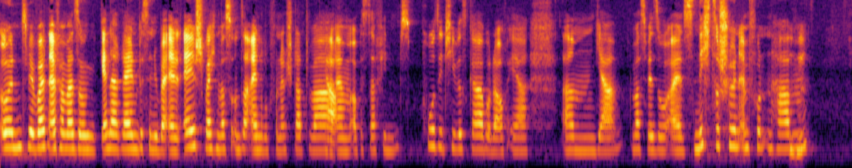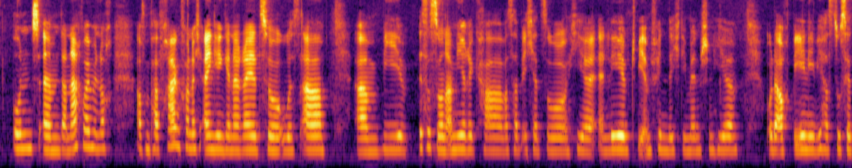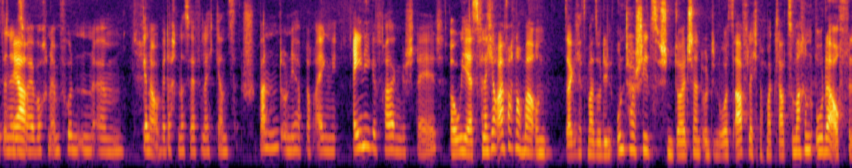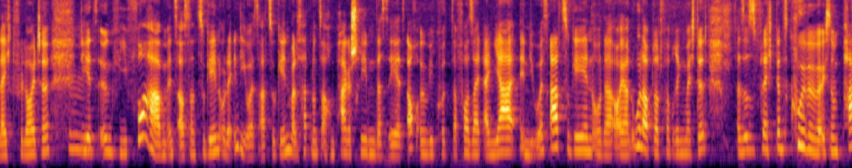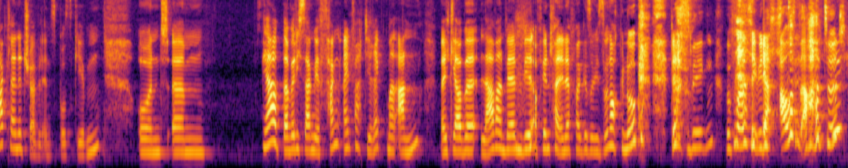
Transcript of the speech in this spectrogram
Und wir wollten einfach mal so generell ein bisschen über LA sprechen, was so unser Eindruck von der Stadt war, ja. ähm, ob es da viel Positives gab oder auch eher, ähm, ja, was wir so als nicht so schön empfunden haben. Mhm. Und ähm, danach wollen wir noch auf ein paar Fragen von euch eingehen, generell zur USA. Ähm, wie ist es so in Amerika? Was habe ich jetzt so hier erlebt? Wie empfinde ich die Menschen hier? Oder auch Beni, wie hast du es jetzt in den ja. zwei Wochen empfunden? Ähm, genau, wir dachten, das wäre vielleicht ganz spannend und ihr habt auch einige Fragen gestellt. Oh yes, vielleicht auch einfach nochmal, um sage ich jetzt mal so, den Unterschied zwischen Deutschland und den USA vielleicht nochmal klar zu machen oder auch vielleicht für Leute, mhm. die jetzt irgendwie vorhaben, ins Ausland zu gehen oder in die USA zu gehen, weil es hatten uns auch ein paar geschrieben, dass ihr jetzt auch irgendwie kurz davor seid, ein Jahr in die USA zu gehen oder euren Urlaub dort verbringen möchtet. Also es ist vielleicht ganz cool, wenn wir euch so ein paar kleine Travel-Inspos geben. Und ähm, ja, da würde ich sagen, wir fangen einfach direkt mal an, weil ich glaube, labern werden wir auf jeden Fall in der Folge sowieso noch genug. Deswegen, bevor das hier wieder ausartet,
